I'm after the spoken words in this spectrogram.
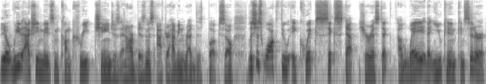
You know, we've actually made some concrete changes in our business after having read this book. So let's just walk through a quick six step heuristic, a way that you can consider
